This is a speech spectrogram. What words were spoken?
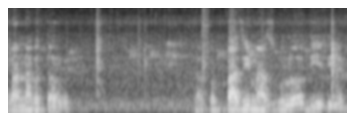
রান্না করতে হবে। তারপর পাজি মাছগুলো দিয়ে দিলাম।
